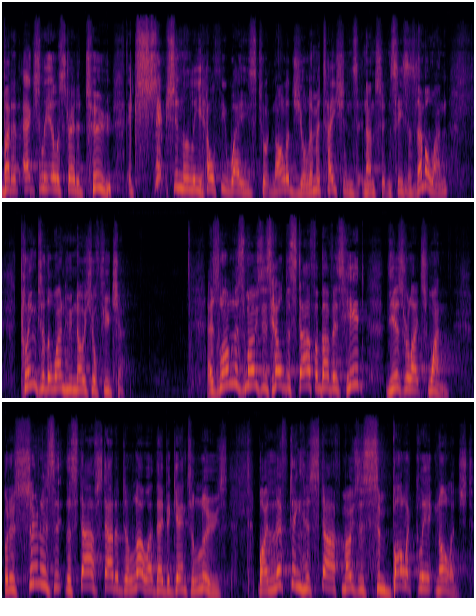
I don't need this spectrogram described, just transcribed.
but it actually illustrated two exceptionally healthy ways to acknowledge your limitations in uncertain seasons. Number one, cling to the one who knows your future. As long as Moses held the staff above his head, the Israelites won. But as soon as the staff started to lower, they began to lose. By lifting his staff, Moses symbolically acknowledged.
